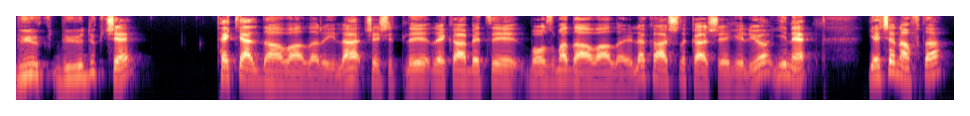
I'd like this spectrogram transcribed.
büyük büyüdükçe tekel davalarıyla, çeşitli rekabeti bozma davalarıyla karşı karşıya geliyor. Yine geçen hafta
